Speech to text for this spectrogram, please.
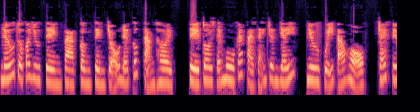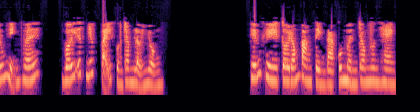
Nếu tôi có dư tiền và cần tìm chỗ để cất tạm thời, thì tôi sẽ mua các tài sản trên giấy như quỹ bảo hộ, trái phiếu miễn thuế, với ít nhất 7% lợi nhuận. Hiếm khi tôi đóng băng tiền bạc của mình trong ngân hàng,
